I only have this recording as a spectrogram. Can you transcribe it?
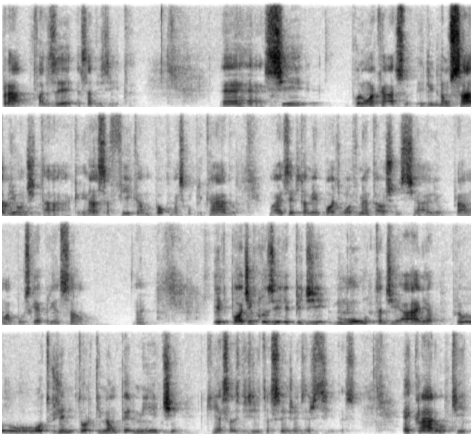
para fazer essa visita. É, se por um acaso ele não sabe onde está a criança, fica um pouco mais complicado, mas ele também pode movimentar o judiciário para uma busca e apreensão. Né? Ele pode, inclusive, pedir multa diária para o outro genitor que não permite que essas visitas sejam exercidas. É claro que,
